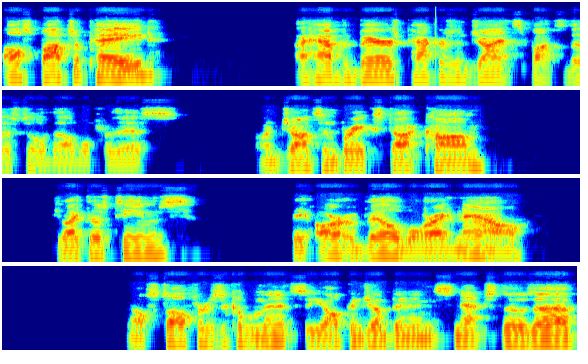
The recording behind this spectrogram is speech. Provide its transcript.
All spots are paid. I have the Bears, Packers, and Giants spots, though, still available for this on johnsonbreaks.com. If you like those teams, they are available right now. I'll stall for just a couple minutes so y'all can jump in and snatch those up.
